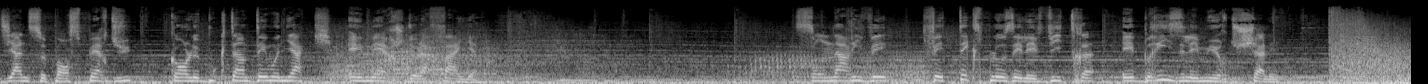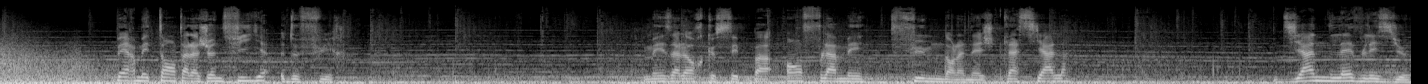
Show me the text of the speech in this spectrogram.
Diane se pense perdue quand le bouquetin démoniaque émerge de la faille. Son arrivée fait exploser les vitres et brise les murs du chalet, permettant à la jeune fille de fuir. Mais alors que ses pas enflammés fument dans la neige glaciale, Diane lève les yeux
